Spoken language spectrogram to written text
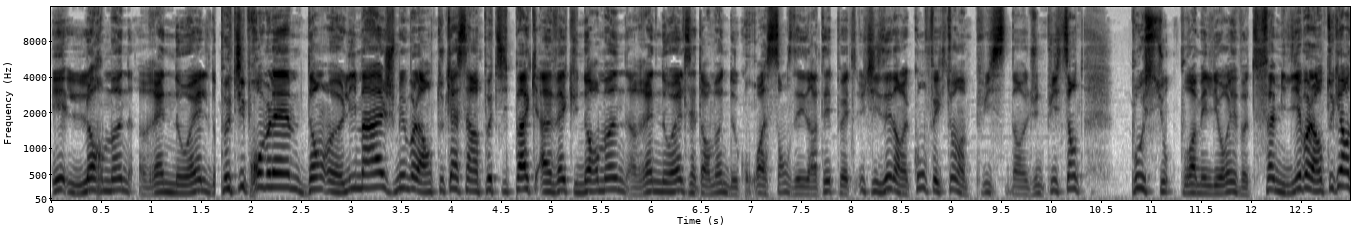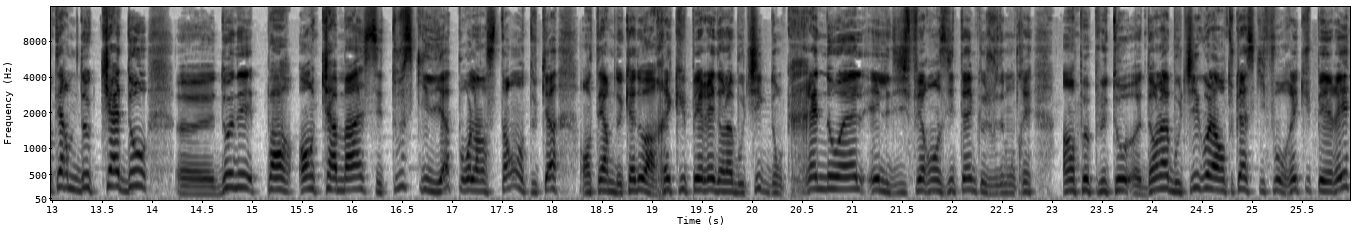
et l'hormone Reine Noël. Petit problème dans l'image mais voilà en tout cas c'est un petit pack avec une hormone Reine Noël. Cette hormone de croissance déhydratée peut être utilisée dans la confection d'une puissante potion pour améliorer votre familier. Voilà, en tout cas en termes de cadeaux euh, donnés par Ankama, c'est tout ce qu'il y a pour l'instant. En tout cas en termes de cadeaux à récupérer dans la boutique, donc Reine Noël et les différents items que je vous ai montré un peu plus tôt euh, dans la boutique. Voilà en tout cas ce qu'il faut récupérer.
